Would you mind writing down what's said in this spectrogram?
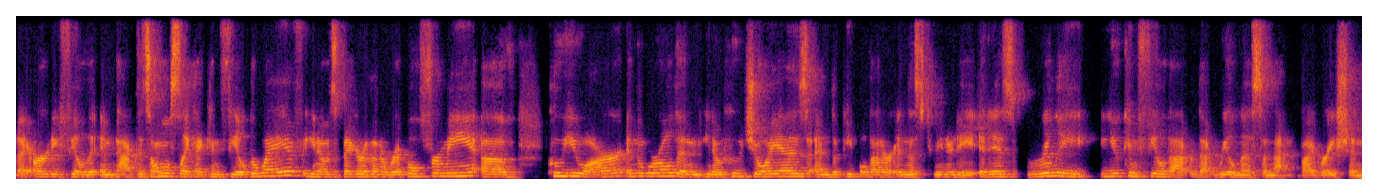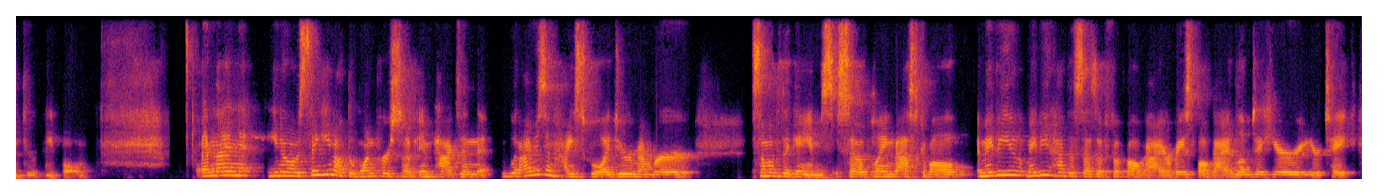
I already feel the impact. It's almost like I can feel the wave. You know, it's bigger than a ripple for me of who you are in the world and, you know, who Joy is and the people that are in this community. It is really, you can feel that, that realness and that vibration through people. And then, you know, I was thinking about the one person of impact. And when I was in high school, I do remember some of the games so playing basketball and maybe you maybe you had this as a football guy or baseball guy i'd love to hear your take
